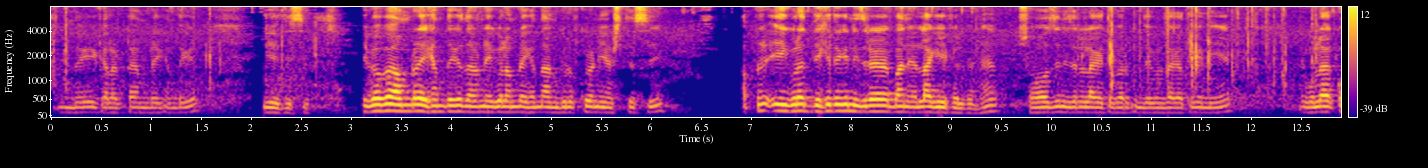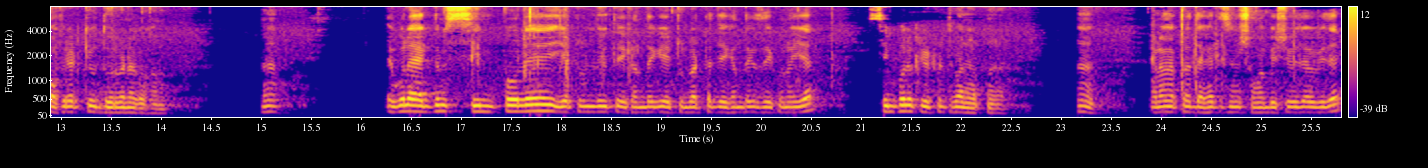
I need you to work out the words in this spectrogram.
এখান কালারটা আমরা এখান থেকে দিয়ে দিছি। এভাবে আমরা এখান থেকে ধরুন এগুলো আমরা এখান থেকে আনগ্রুপ করে নিয়ে আসতেছি। আপনার এইগুলো দেখে দেখে নিজেরা বানিয়ে লাগিয়ে ফেলবেন হ্যাঁ? সহজে নিজেরা লাগাইতে পারবেন যে কোনো জায়গা থেকে নিয়ে। এগুলা কপিরাইট কেউ ধরবে না কখনো হ্যাঁ? এগুলো একদম সিম্পলে ইয়ে টুল দিতে এখান থেকে, এই টুলবারটা দিয়ে এখান থেকে যে কোনো ইয়ে সিম্পলে ক্রিয়েট করতে পারেন আপনারা হ্যাঁ? এগুলো আমি আপনারা দেখাইতেছেন সময় বেশি হয়ে যাবে বিদায়।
